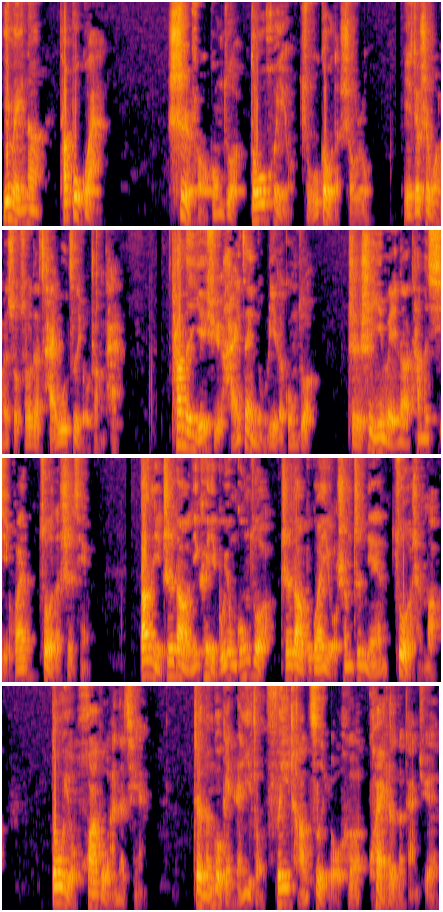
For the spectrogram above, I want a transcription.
因为呢，他不管是否工作，都会有足够的收入，也就是我们所说的财务自由状态。他们也许还在努力的工作，只是因为呢，他们喜欢做的事情。当你知道你可以不用工作，知道不管有生之年做什么。都有花不完的钱，这能够给人一种非常自由和快乐的感觉。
